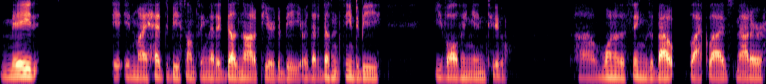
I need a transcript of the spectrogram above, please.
made it in my head to be something that it does not appear to be, or that it doesn't seem to be evolving into. Uh, one of the things about Black Lives Matter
